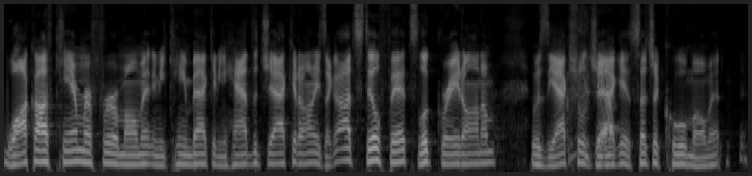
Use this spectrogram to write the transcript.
walk off camera for a moment, and he came back and he had the jacket on. He's like, "Oh, it still fits. Look great on him." It was the actual jacket. It's such a cool moment. It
